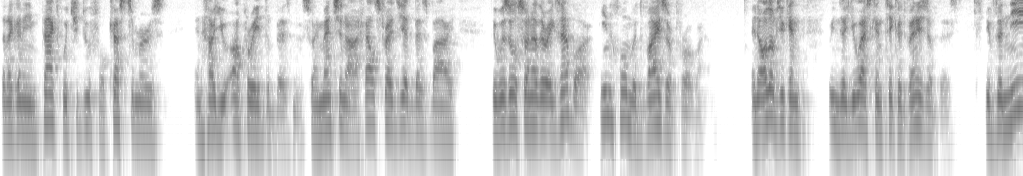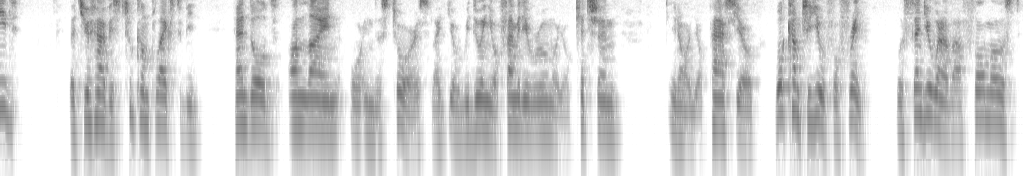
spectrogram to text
that are going to impact what you do for customers and how you operate the business. So I mentioned our health strategy at Best Buy. There was also another example, our in-home advisor program. And all of you can in the US can take advantage of this. If the need that you have is too complex to be handled online or in the stores, like you're redoing your family room or your kitchen, you know, your patio, we'll come to you for free. We'll send you one of our foremost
